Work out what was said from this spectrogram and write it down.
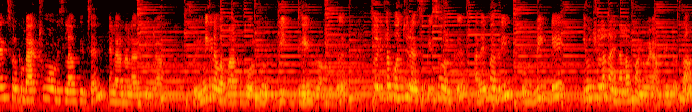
Friends welcome back to Mommy's love kitchen எல்லாரும் நல்லா இருக்கீங்களா? ஸோ இன்றைக்கி நம்ம பார்க்க போகிறது ஒரு வீக் டே vlog. ஸோ இதில் கொஞ்சம் ரெசிபிஸும் இருக்குது அதே மாதிரி ஒரு வீக் டே யூஸ்வலாக நான் என்னெல்லாம் பண்ணுவேன் அப்படின்றது தான்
